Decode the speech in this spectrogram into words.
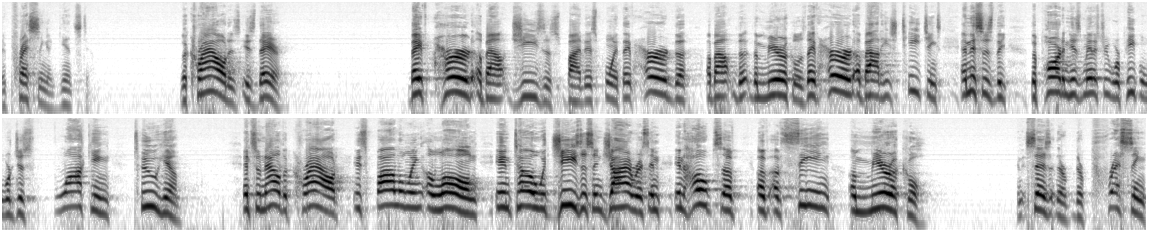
and pressing against him. The crowd is, is there. They've heard about Jesus by this point. They've heard the, about the, the miracles. They've heard about his teachings. And this is the, the part in his ministry where people were just flocking to him. And so now the crowd is following along in tow with Jesus and Jairus in, in hopes of, of, of seeing a miracle. And it says that they're, they're pressing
